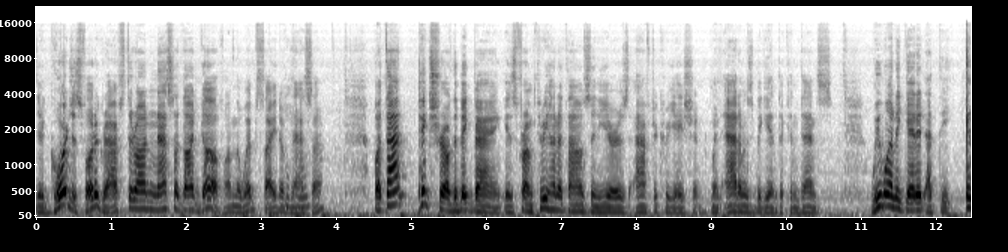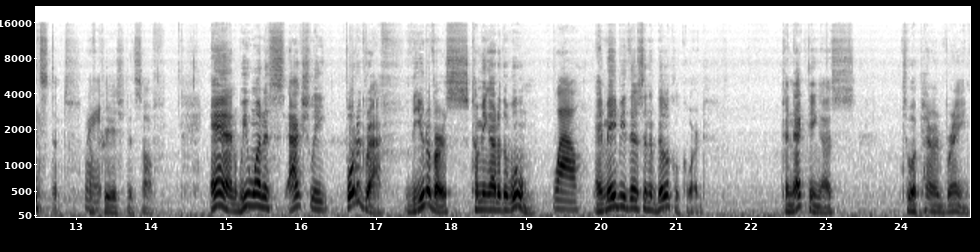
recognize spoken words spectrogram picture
They're gorgeous photographs. They're on nasa.gov, on the website of mm-hmm. NASA. But that picture of the Big Bang is from 300,000 years after creation, when atoms begin to condense. We want to get it at the instant right. of creation itself. And we want to actually photograph the universe coming out of the womb. Wow. And maybe there's an umbilical cord connecting us to a parent brane,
